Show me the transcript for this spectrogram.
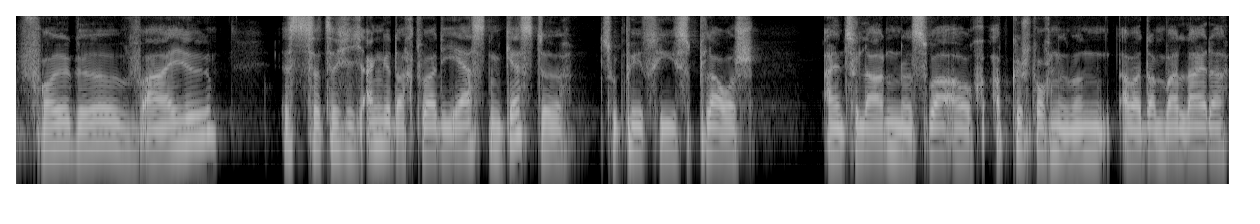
Folge, weil es tatsächlich angedacht war, die ersten Gäste zu Petris Plausch einzuladen. Das war auch abgesprochen, aber dann war leider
